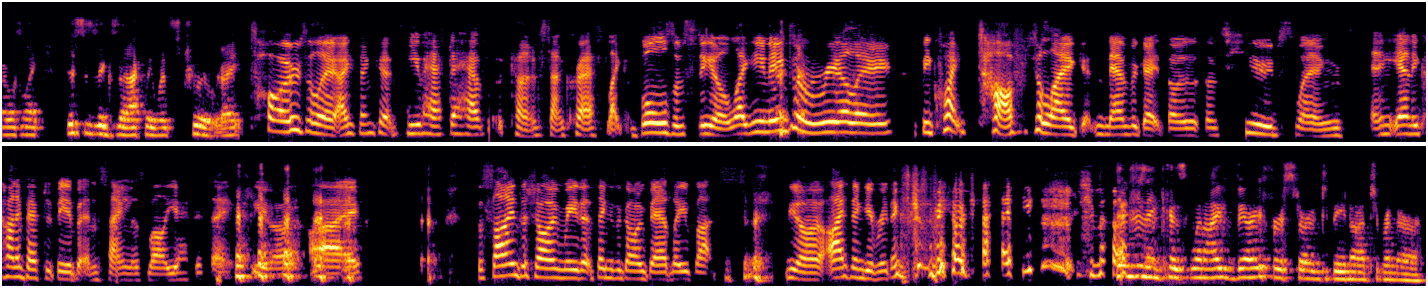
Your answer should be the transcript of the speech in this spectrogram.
I was like, this is exactly what's true, right? Totally. I think it's, you have to have kind of sound crass, like balls of steel. Like you need to really be quite tough to like navigate those those huge swings. And, and you kind of have to be a bit insane as well. You have to think, you know, I the signs are showing me that things are going badly, but you know, I think everything's going to be okay. you know? Interesting because when I very first started to be an entrepreneur,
